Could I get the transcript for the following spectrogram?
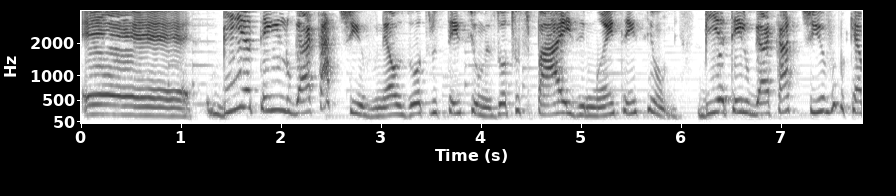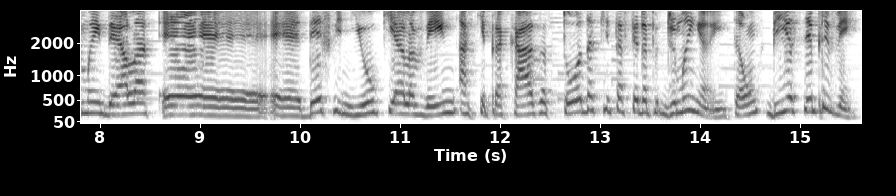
É... Bia tem lugar cativo, né? Os outros têm ciúme, os outros pais e mães têm ciúme. Bia tem lugar cativo porque a mãe dela é... É... definiu que ela vem aqui para casa toda quinta-feira de manhã. Então, Bia sempre vem.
